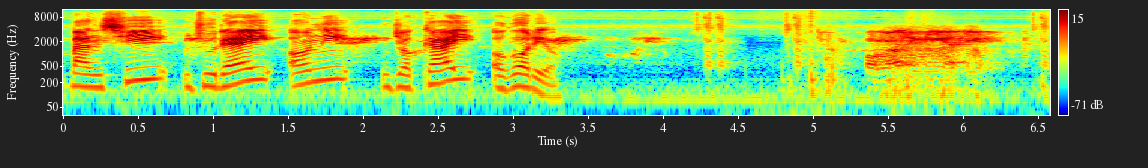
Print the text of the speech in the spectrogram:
banshee, yurei, oni, yokai o gorio. Oh, madre mía, tío.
